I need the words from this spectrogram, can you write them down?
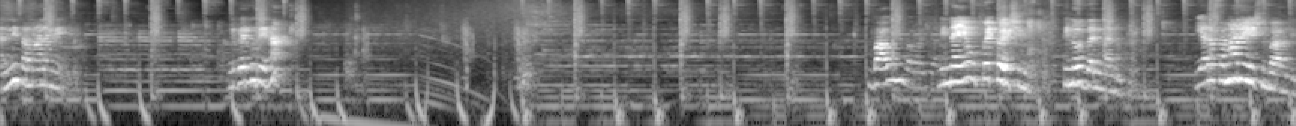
అన్ని సమానమే. ఇంకా పెరుగుదేనా బాగుంది బాబా నిన్న ఏం ఉప్పు ఎక్కువ వేసింది తినవద్దని నన్ను. ఇలా సమానం చేసింది బాగుంది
